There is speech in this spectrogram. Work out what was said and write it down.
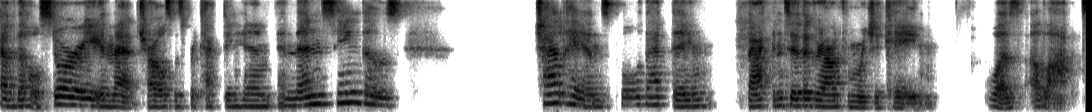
of the whole story and that Charles was protecting him, and then seeing those child hands pull that thing back into the ground from which it came was a lot.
